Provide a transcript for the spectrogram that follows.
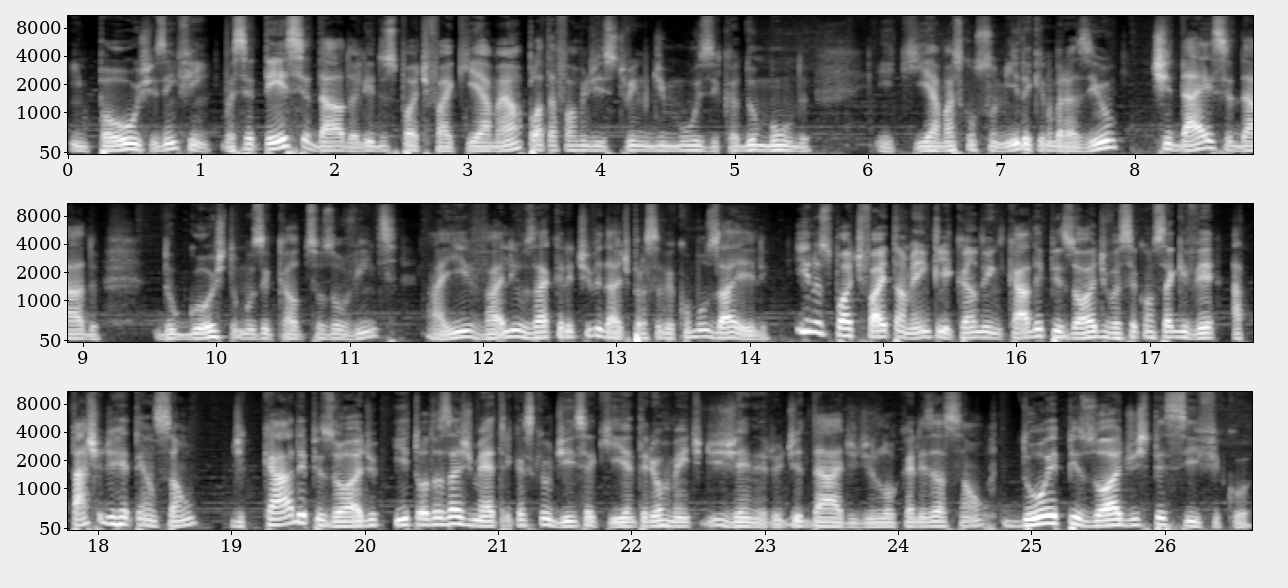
em posts, enfim. Você ter esse dado ali do Spotify, que é a maior plataforma de streaming de música do mundo, e que é a mais consumida aqui no Brasil, te dá esse dado do gosto musical dos seus ouvintes, aí vale usar a criatividade para saber como usar ele. E no Spotify também, clicando em cada episódio, você consegue ver a taxa de retenção de cada episódio e todas as métricas que eu disse aqui anteriormente de gênero, de idade, de localização do episódio específico.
